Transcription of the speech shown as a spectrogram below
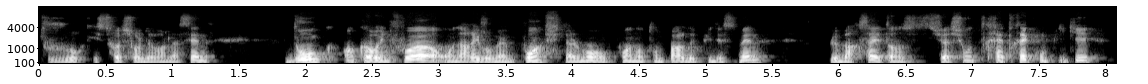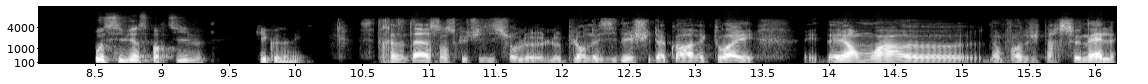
toujours qu'il soit sur le devant de la scène. Donc, encore une fois, on arrive au même point finalement, au point dont on parle depuis des semaines. Le Barça est dans une situation très très compliquée aussi bien sportive qu'économique. C'est très intéressant ce que tu dis sur le, plan des idées, je suis d'accord avec toi. Et, d'ailleurs, moi, euh, d'un point de vue personnel,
